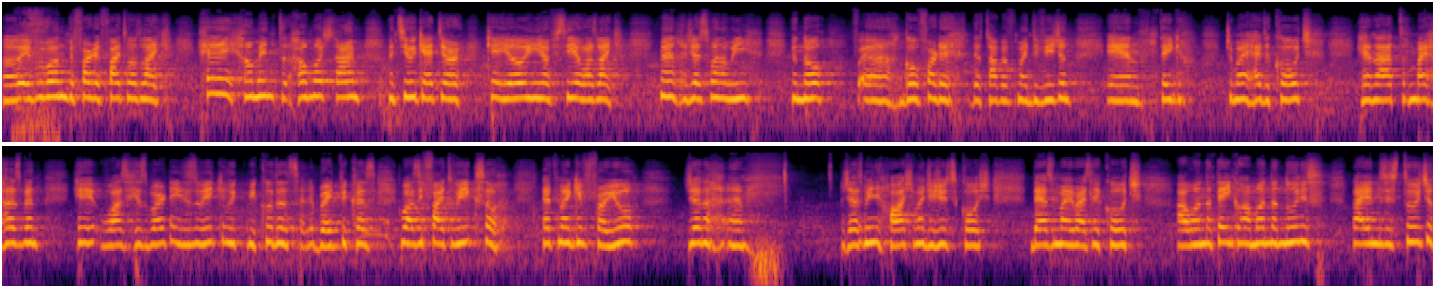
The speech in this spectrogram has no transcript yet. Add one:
Uh, everyone before the fight was like, "Hey, how many, how much time until you get your KO in UFC?" I was like, "Man, I just want to win, you know, uh, go for the, the top of my division." And thank you to my head coach, Renato, my husband. He was his birthday this week. We, we couldn't celebrate because it was a fight week, so that's my gift for you, Jenna. Um, Jasmine my jiu-jitsu coach, Des, my wrestling coach. I want to thank Amanda Nunes, Lions Studio,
